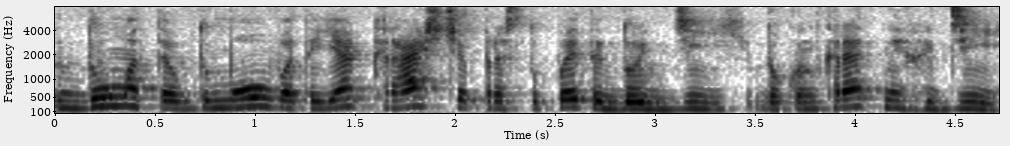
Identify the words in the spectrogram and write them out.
думати, обдумовувати, як краще приступити до дій, до конкретних дій.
